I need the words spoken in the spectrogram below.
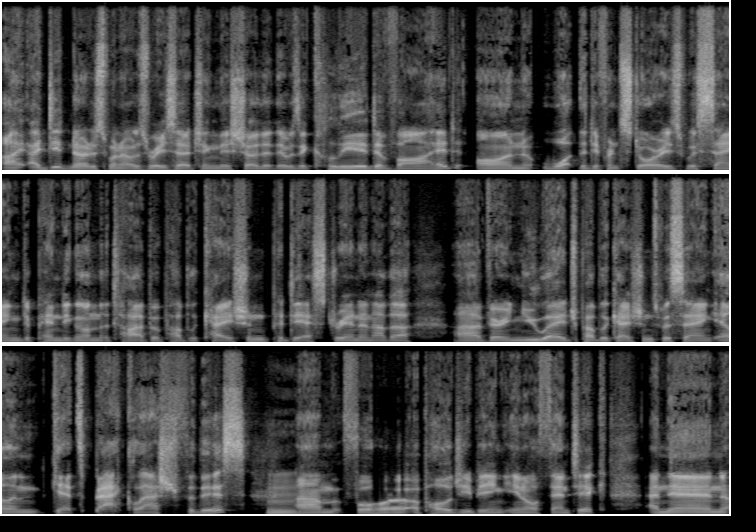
I, I did notice when I was researching this show that there was a clear divide on what the different stories were saying, depending on the type of publication. Pedestrian and other uh, very new age publications were saying Ellen gets backlash for this, Mm. um, for her apology being inauthentic. And then,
